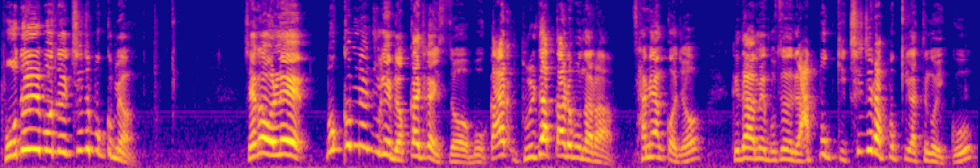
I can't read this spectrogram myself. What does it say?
보들보들 치즈볶음면. 제가 원래 볶음면 중에 몇 가지가 있어. 뭐 까르, 불닭 까르보나라 삼양 거죠. 그 다음에 무슨 라볶이 치즈 라볶이 같은 거 있고.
